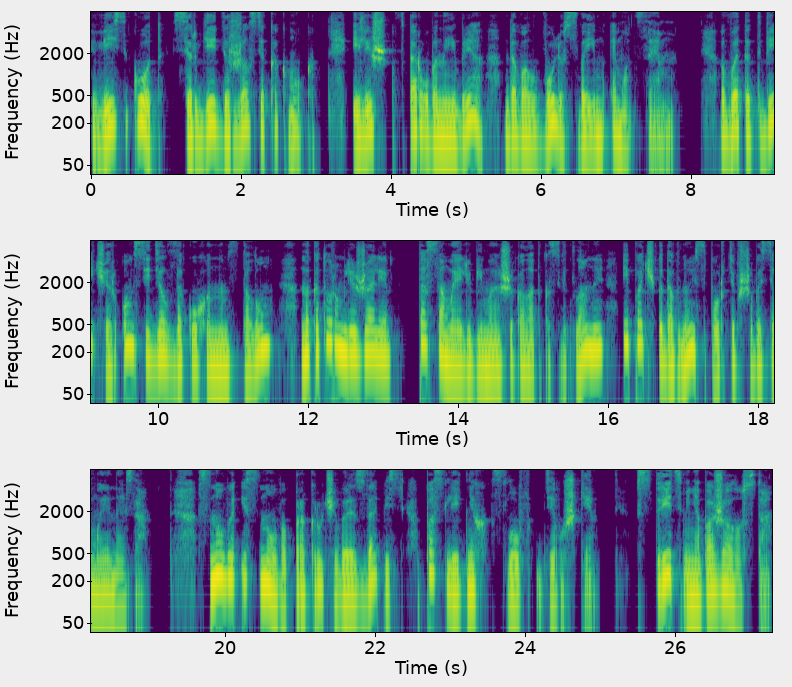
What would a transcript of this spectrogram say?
Весь год Сергей держался как мог и лишь 2 ноября давал волю своим эмоциям. В этот вечер он сидел за кухонным столом, на котором лежали та самая любимая шоколадка Светланы и пачка давно испортившегося майонеза. Снова и снова прокручивая запись последних слов девушки. «Встреть меня, пожалуйста».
